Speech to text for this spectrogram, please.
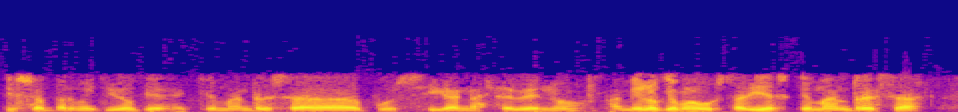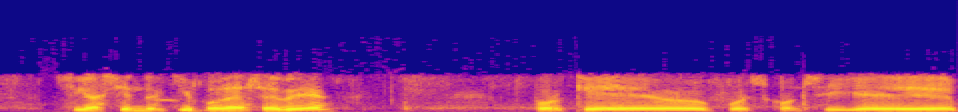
y eso ha permitido que, que, Manresa pues siga en ACB, ¿no? A mí lo que me gustaría es que Manresa siga siendo equipo de ACB porque pues consigue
